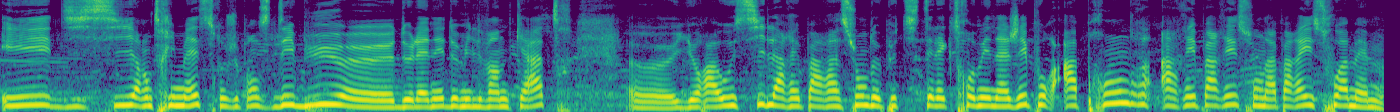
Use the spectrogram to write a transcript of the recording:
Et d'ici un trimestre, je pense début euh, de l'année 2024, euh, il y aura aussi la réparation de petits électroménagers pour apprendre à réparer son appareil soi-même.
